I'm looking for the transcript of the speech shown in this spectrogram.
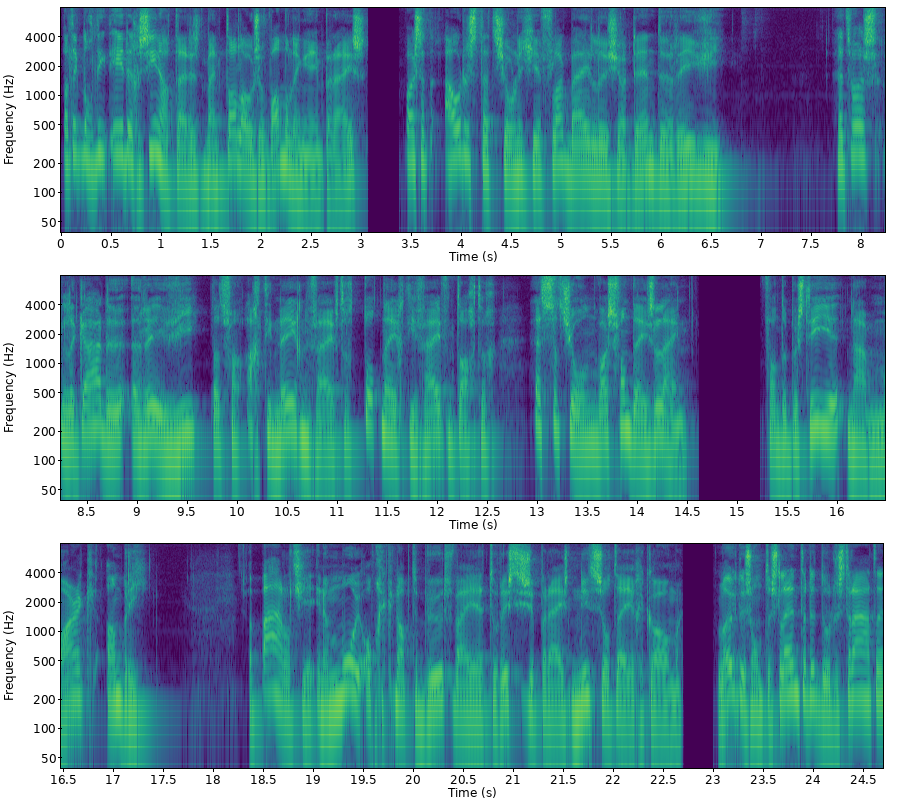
Wat ik nog niet eerder gezien had tijdens mijn talloze wandelingen in Parijs, was het oude stationnetje vlakbij Le Jardin de Régie. Het was Le de Régie dat van 1859 tot 1985 het station was van deze lijn. Van de Bastille naar Marc-en-Brie. Een pareltje in een mooi opgeknapte buurt waar je toeristische Parijs niet zult tegenkomen. Leuk dus om te slenteren door de straten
